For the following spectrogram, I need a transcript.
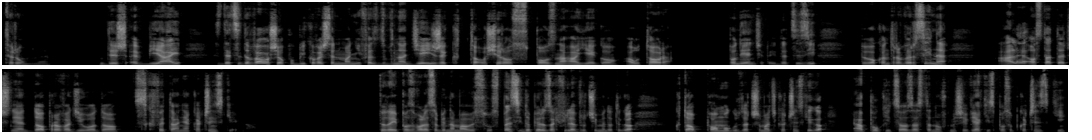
trumny, gdyż FBI zdecydowało się opublikować ten manifest w nadziei, że ktoś rozpozna jego autora. Podjęcie tej decyzji było kontrowersyjne, ale ostatecznie doprowadziło do schwytania Kaczyńskiego. Tutaj pozwolę sobie na mały suspens i dopiero za chwilę wrócimy do tego, kto pomógł zatrzymać Kaczyńskiego, a póki co zastanówmy się, w jaki sposób Kaczyński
